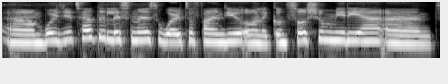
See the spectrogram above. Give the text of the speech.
Um, would you tell the listeners where to find you on like on social media and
